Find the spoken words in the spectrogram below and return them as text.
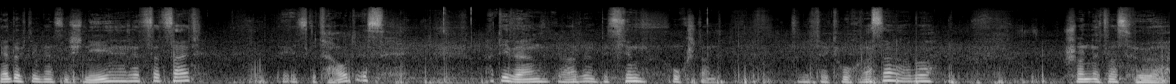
Ja, durch den ganzen Schnee in letzter Zeit, der jetzt getaut ist, hat die Wärme gerade ein bisschen Hochstand. Also nicht direkt Hochwasser, aber schon etwas höher.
